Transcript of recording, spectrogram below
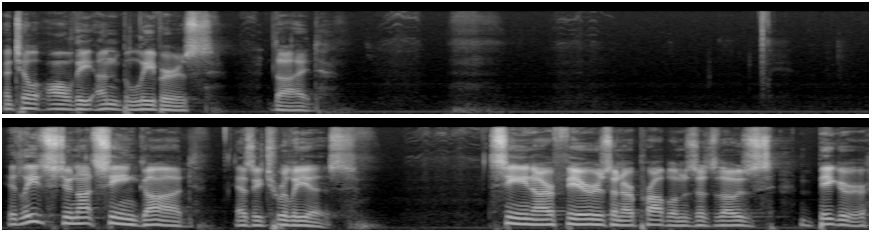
until all the unbelievers died. It leads to not seeing God as He truly is, seeing our fears and our problems as those bigger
